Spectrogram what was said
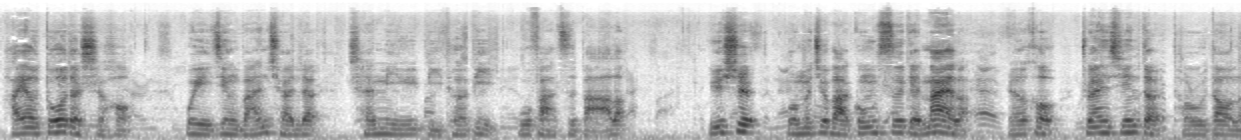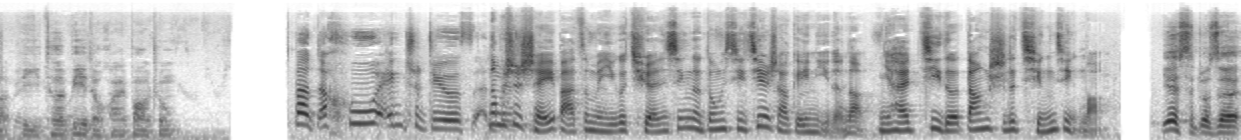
还要多的时候，我已经完全的沉迷于比特币，无法自拔了。于是，我们就把公司给卖了，然后专心的投入到了比特币的怀抱中。But who introduced？那么是谁把这么一个全新的东西介绍给你的呢？你还记得当时的情景吗？Yes, it was a.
